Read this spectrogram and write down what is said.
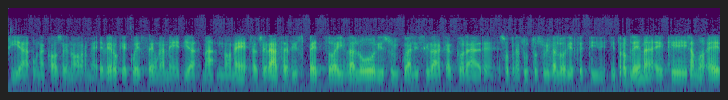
sia una cosa enorme, è vero che questa è una media, ma non è esagerata rispetto ai valori sui quali si va a calcolare, soprattutto sui valori effettivi. Il problema è che diciamo, è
